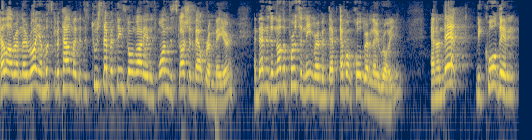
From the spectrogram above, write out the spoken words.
El al Rem Neiroya Muski that there's two separate things going on here. There's one discussion about Rem Meir, and then there's another person named Rem that everyone called Rem Neiroy. And on that, we called him,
